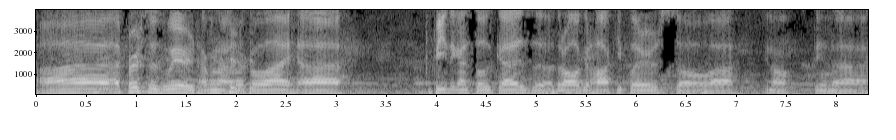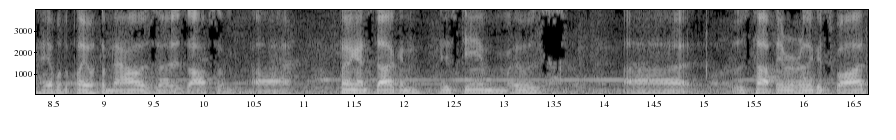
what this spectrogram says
Uh, at first, it was weird. I'm not going to lie uh, competing against those guys. Uh, they're all good hockey players, so uh, you know, being uh, able to play with them now is uh, is awesome. Uh, playing against Doug and his team, it was uh, it was tough. They were a really good squad.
